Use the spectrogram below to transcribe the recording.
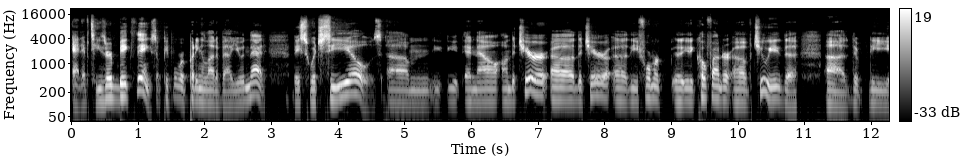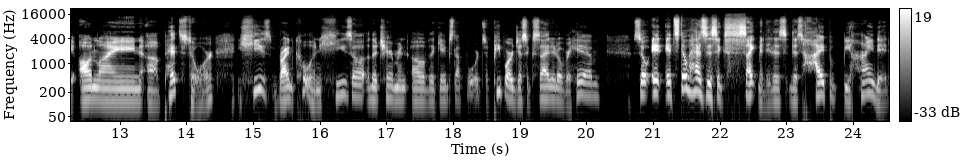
NFTs are a big thing. So people were putting a lot of value in that. They switched CEOs, um, and now on the chair, uh, the chair, uh, the former uh, the co-founder of Chewy, the uh, the, the online uh, pet store, he's Ryan Cohen. He's uh, the chairman of the GameStop board. So people are just excited over him. So it, it still has this excitement, this this hype behind it,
